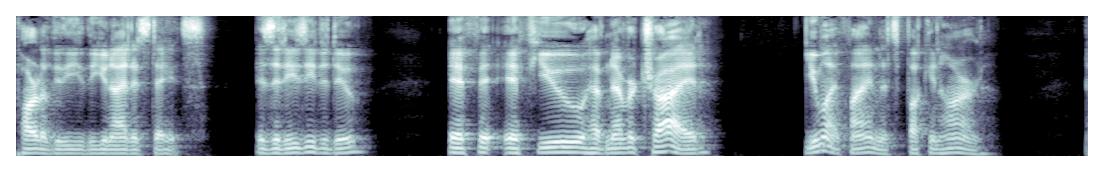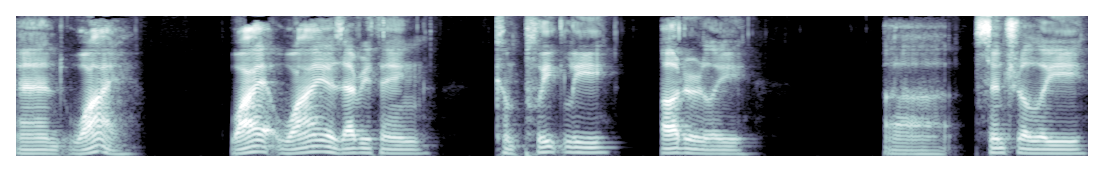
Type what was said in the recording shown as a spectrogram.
part of the, the United States? Is it easy to do? If it, if you have never tried, you might find it's fucking hard. And why? Why why is everything completely utterly uh, centrally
